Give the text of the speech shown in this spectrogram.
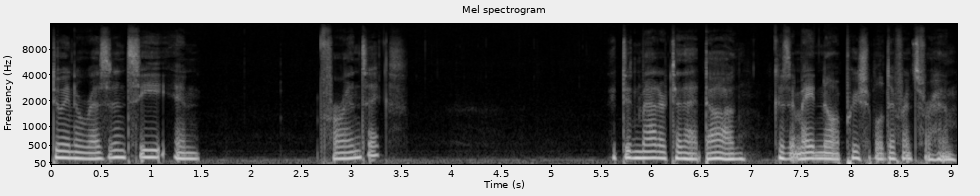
doing a residency in forensics? It didn't matter to that dog because it made no appreciable difference for him.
